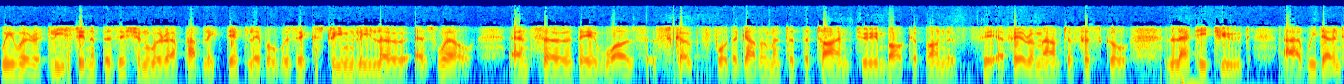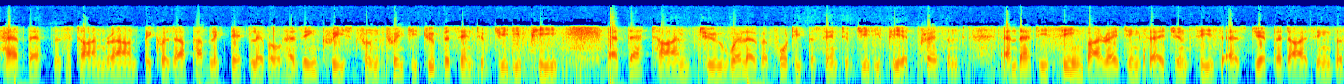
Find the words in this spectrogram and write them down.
we were at least in a position where our public debt level was extremely low as well. And so there was scope for the government at the time to embark upon a fair, fair amount of fiscal latitude. Uh, we don't have that this time round because our public debt level has increased from 22% of GDP at that time to well over 40% of GDP at present, and that is seen by ratings agencies as jeopardizing the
